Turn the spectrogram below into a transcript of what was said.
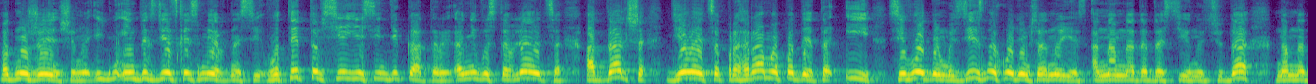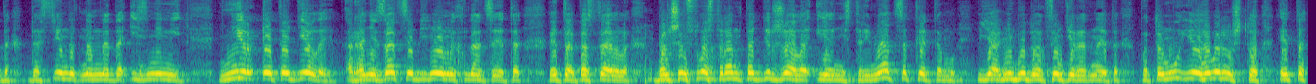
одну женщину, и- индекс детской смертности. Вот это все есть индикаторы, они выставляются, а дальше делается программа под это. И сегодня мы здесь находимся, оно есть, а нам надо достигнуть сюда, нам надо достигнуть, нам надо изменить. Мир это делает. Организация Объединенных Наций это, это поставила. Большинство стран поддержало, и они стремятся к этому. Я не буду акцентировать на это. Потому я говорю, что это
